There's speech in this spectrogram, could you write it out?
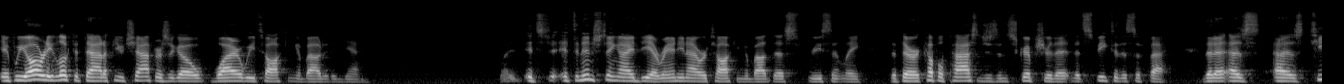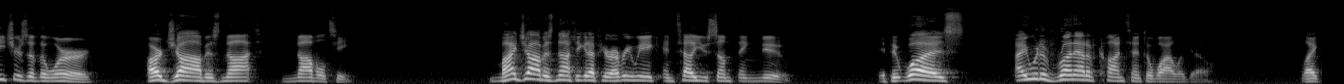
if we already looked at that a few chapters ago, why are we talking about it again? It's, it's an interesting idea. Randy and I were talking about this recently, that there are a couple passages in Scripture that, that speak to this effect. That as, as teachers of the Word, our job is not novelty. My job is not to get up here every week and tell you something new. If it was, I would have run out of content a while ago, like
